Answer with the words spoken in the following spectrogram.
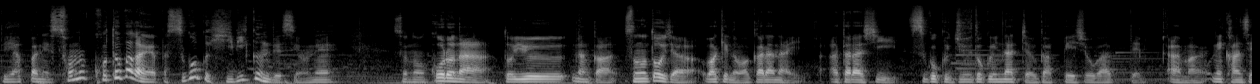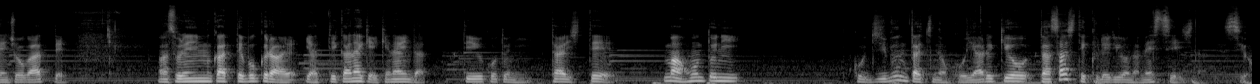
でやっぱねその言葉がやっぱすごく響くんですよね。そのコロナというなんかその当時はわけのわからない新しいすごく重篤になっちゃう合併症があってあまあね感染症があって、まあ、それに向かって僕らはやっていかなきゃいけないんだっていうことに対してまあ本当にこう自分たちのこうやる気を出させてくれるようなメッセージなんですよ。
